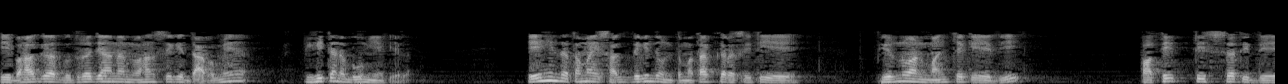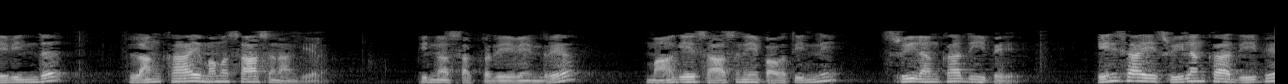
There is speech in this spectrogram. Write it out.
ඒ භාග්‍යවත් බුදුරජාණන් වහන්සේගේ ධර්මය පිහිටන භූමිය කියලා. ඒ හින්දා තමයි සග්දෙවිඳුන්ට මතක් කර සිටියේ පිරිනුවන් මංචකයේදී පතිත්තිස්සති දේවින්ද ලංකාවේ මම ශාසනං කියලා. පින්වත් සක්‍ර දේවේන්ද්‍රය මාගේ ශාසනය පවතින්නේ ශ්‍රී ලංකා දීපයේ. ඒ නිසා මේ ශ්‍රී ලංකා දීපය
